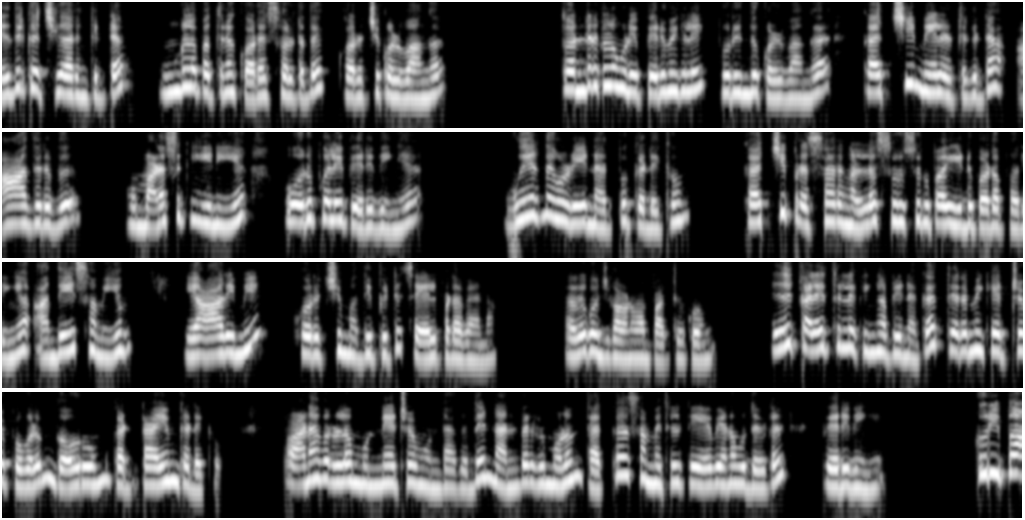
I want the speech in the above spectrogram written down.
எதிர்கட்சிக்காரங்கிட்ட உங்களை பத்தின குறை சொல்றதை குறைச்சு கொள்வாங்க. தொண்டர்களுடைய பெருமைகளை புரிந்து கொள்வாங்க. கட்சி மேலிடத்துக்கிட்ட ஆதரவு உன் மனசுக்கு இனிய பொறுப்புகளை பெறுவீங்க. உயர்ந்தவருடைய நட்பு கிடைக்கும். கட்சி பிரசாரங்கள்ல சுறுசுறுப்பா ஈடுபட போறீங்க. அதே சமயம் யாரையுமே குறைச்சி மதிப்பிட்டு செயல்பட வேணாம். அதை கொஞ்சம் கவனமா பார்த்துக்கோங்க. இது கலைத்துல இருக்கீங்க அப்படின்னாக்கா திறமைக்கேற்ற புகழும் கௌரவம் கட்டாயம் கிடைக்கும். பணவரில் முன்னேற்றம் உண்டாகுது. நண்பர்கள் மூலம் தக்க சமயத்தில் தேவையான உதவிகள் பெறுவீங்க. குறிப்பா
